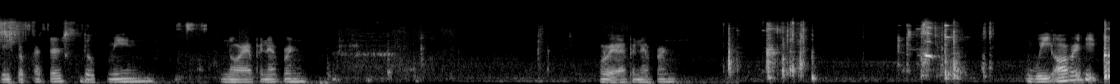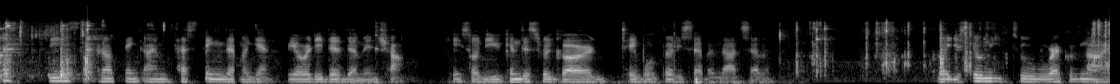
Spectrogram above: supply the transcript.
vasopressors, dopamine, norepinephrine, or epinephrine. We already tested these, I don't think I'm testing them again. We already did them in shock. Okay, so you can disregard table 37.7. But you still need to recognize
